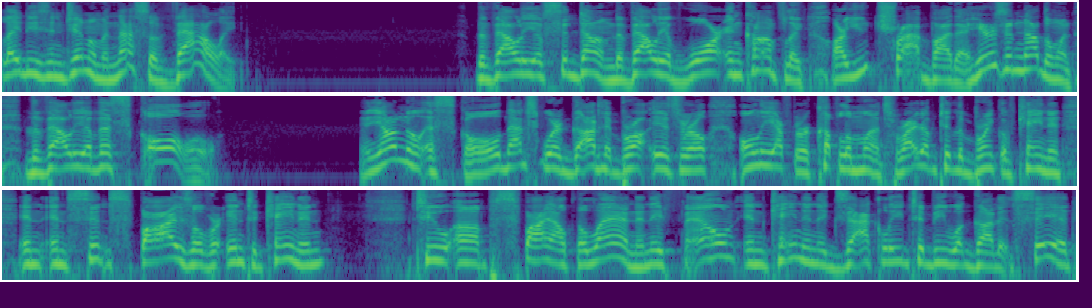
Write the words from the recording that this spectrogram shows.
Ladies and gentlemen, that's a valley. The valley of Siddim, the valley of war and conflict. Are you trapped by that? Here's another one the valley of Eshcol. And y'all know Eshcol. That's where God had brought Israel only after a couple of months, right up to the brink of Canaan, and, and sent spies over into Canaan to uh, spy out the land. And they found in Canaan exactly to be what God had said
